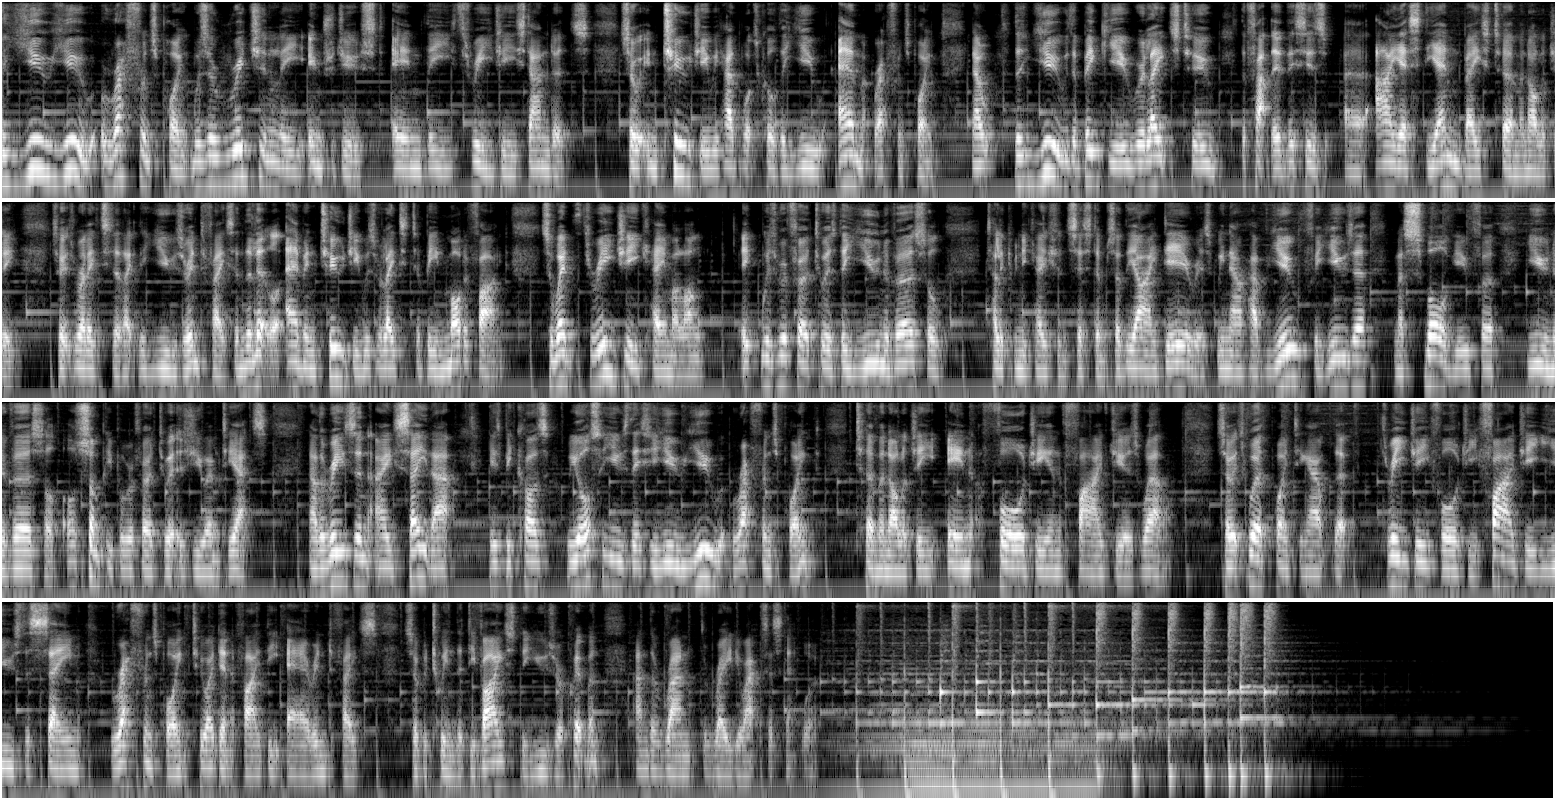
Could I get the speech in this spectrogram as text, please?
The Uu reference point was originally introduced in the 3G standards. So in 2G, we had what's called the UM reference point. Now, the U, the big U, relates to the fact that this is uh, ISDN based terminology. So it's related to like the user interface. And the little M in 2G was related to being modified. So when 3G came along, it was referred to as the universal telecommunication system. So the idea is we now have U for user and a small u for universal, or some people refer to it as UMTS. Now, the reason I say that is because we also use this Uu reference point terminology in 4G and 5G as well. So it's worth pointing out that 3G, 4G, 5G use the same reference point to identify the air interface. So between the device, the user equipment, and the RAN, the radio access network.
